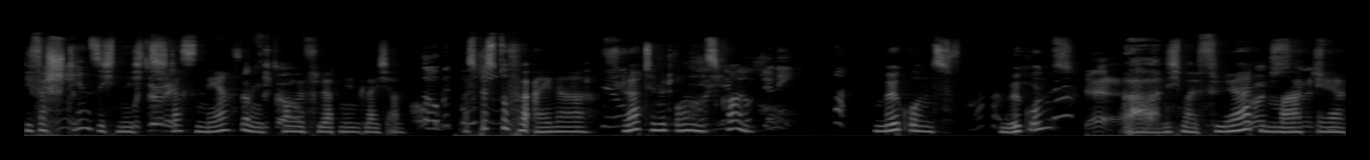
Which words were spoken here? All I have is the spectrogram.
Die verstehen sich nicht. Das nervt mich. Komm, wir flirten ihn gleich an. Was bist du für einer? Flirte mit uns, komm. Mög uns. Mög uns? Oh, nicht mal flirten mag er.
